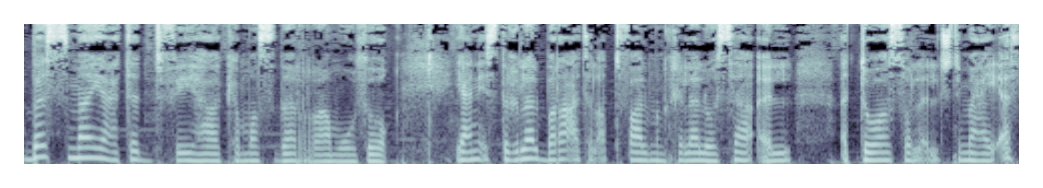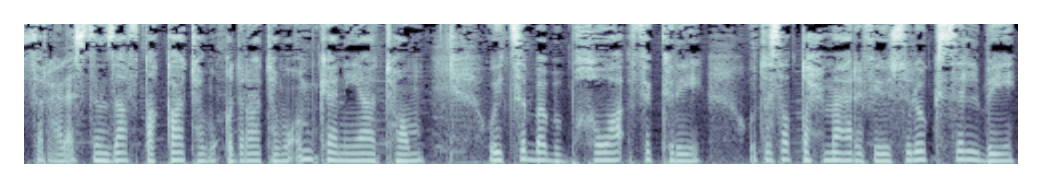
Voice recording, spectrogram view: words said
بس ما يعتد فيها كمصدر موثوق. يعني استغلال براءة الأطفال من خلال وسائل التواصل الاجتماعي يأثر على استنزاف طاقاتهم وقدراتهم وإمكانياتهم ويتسبب بخواء فكري وتسطح معرفي معرفي وسلوك سلبي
